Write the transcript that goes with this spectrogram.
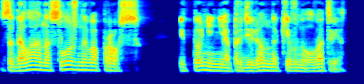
Задала она сложный вопрос, и Тони неопределенно кивнул в ответ.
